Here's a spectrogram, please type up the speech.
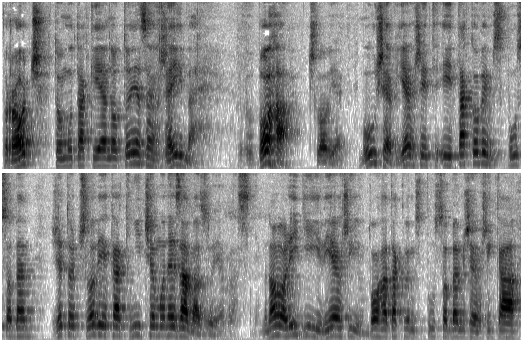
Proč tomu tak je? No to je zřejmé. V Boha člověk může věřit i takovým způsobem, že to člověka k ničemu nezavazuje vlastně. Mnoho lidí věří v Boha takovým způsobem, že říká,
